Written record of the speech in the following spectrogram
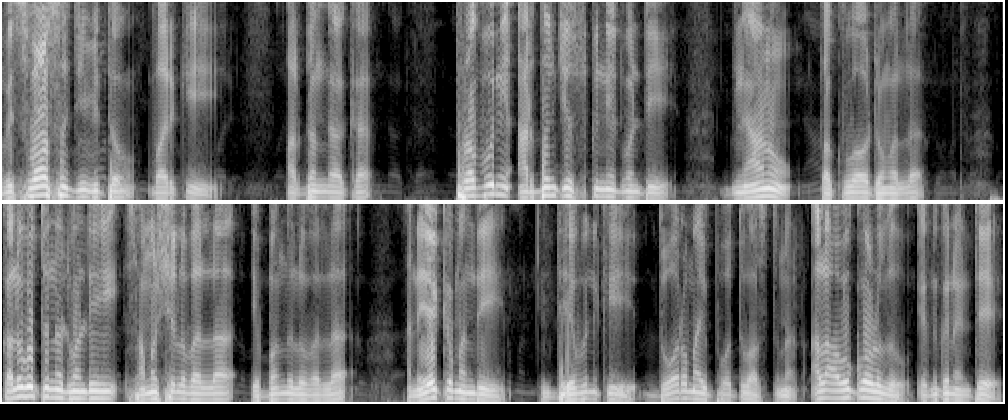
విశ్వాస జీవితం వారికి అర్థం కాక ప్రభుని అర్థం చేసుకునేటువంటి జ్ఞానం తక్కువ అవటం వల్ల కలుగుతున్నటువంటి సమస్యల వల్ల ఇబ్బందుల వల్ల అనేక మంది దేవునికి దూరం అయిపోతూ వస్తున్నారు. అలా అవ్వకూడదు. ఎందుకనంటే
